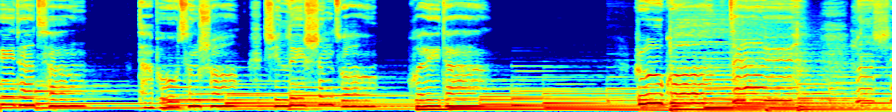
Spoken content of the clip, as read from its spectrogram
意的藏。他不曾说，戏里生作回答。如果大雨落下。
